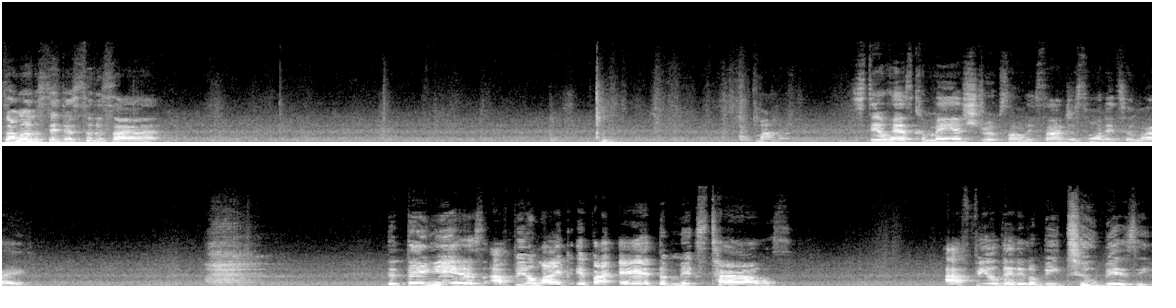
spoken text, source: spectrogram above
So I'm going to sit this to the side. My still has command strips on it. So I just wanted to like, the thing is, I feel like if I add the Mixtiles, I feel that it'll be too busy.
